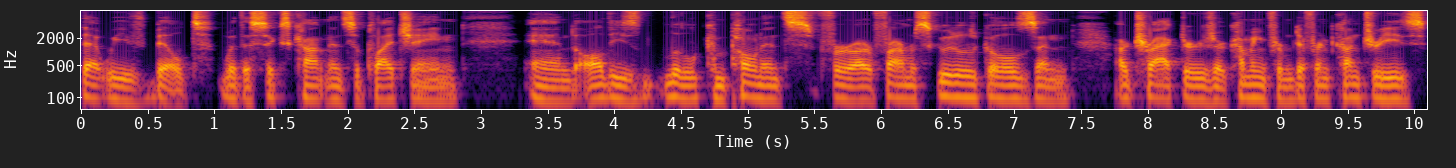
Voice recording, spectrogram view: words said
that we've built with a six continent supply chain and all these little components for our pharmaceuticals and our tractors are coming from different countries.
